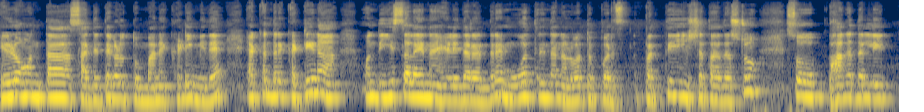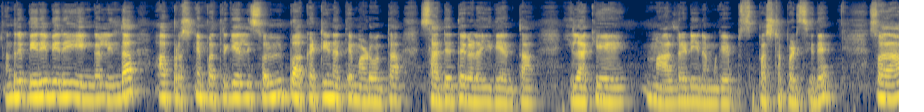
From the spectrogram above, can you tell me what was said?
ಹೇಳುವಂಥ ಸಾಧ್ಯತೆಗಳು ತುಂಬಾ ಕಡಿಮೆ ಇದೆ. ಯಾಕಂದರೆ ಕಠಿಣ ಒಂದು ಈ ಸಲ ಏನು ಹೇಳಿದ್ದಾರೆ ಅಂದರೆ ಮೂವತ್ತರಿಂದ ನಲವತ್ತು ಪರ್ಸ್ ಪ್ರತಿಶತದಷ್ಟು ಸೊ ಭಾಗದಲ್ಲಿ ಅಂದರೆ ಬೇರೆ ಬೇರೆ ಎಂಗಲ್ನಿಂದ ಆ ಪ್ರಶ್ನೆ ಪತ್ರಿಕೆಯಲ್ಲಿ ಸ್ವಲ್ಪ ಕಠಿಣತೆ ಮಾಡುವಂಥ ಸಾಧ್ಯತೆಗಳು ಇದೆ ಅಂತ ಇಲಾಖೆ ಆಲ್ರೆಡಿ ನಮಗೆ ಸ್ಪಷ್ಟಪಡಿಸಿದೆ. ಸೊ ಆ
